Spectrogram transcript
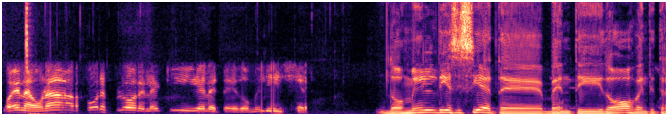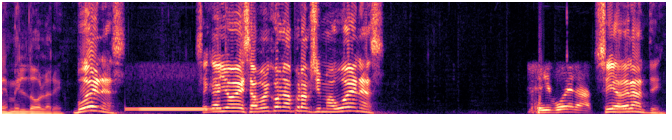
Buena, una Ford Explorer XLT 2017. 2017, 22, 23 mil dólares. Buenas. Se cayó esa. Voy con la próxima. Buenas. Sí, buenas. Sí, adelante.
